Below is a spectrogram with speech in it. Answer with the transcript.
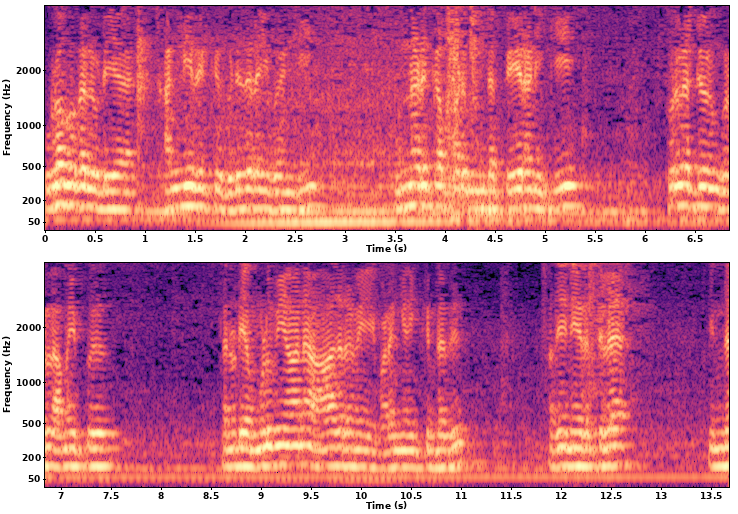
உறவுகளுடைய கண்ணீருக்கு விடுதலை வேண்டி முன்னெடுக்கப்படும் இந்த பேரணிக்கு குரலற்றவன் குரல் அமைப்பு தன்னுடைய முழுமையான ஆதரவை வழங்கி நிற்கின்றது அதே நேரத்தில் இந்த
